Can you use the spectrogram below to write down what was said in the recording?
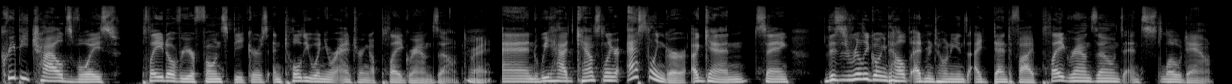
creepy child's voice played over your phone speakers and told you when you were entering a playground zone. Right. And we had Councillor Esslinger again saying, This is really going to help Edmontonians identify playground zones and slow down.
